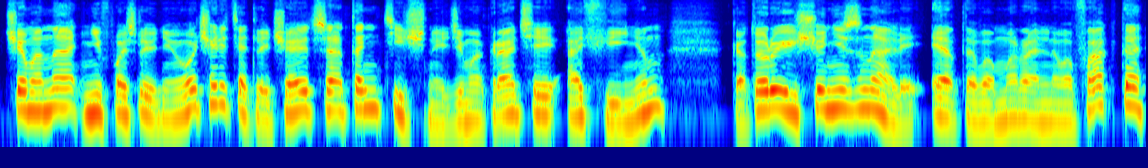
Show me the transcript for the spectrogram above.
чем она не в последнюю очередь отличается от античной демократии афинян, которые еще не знали этого морального факта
